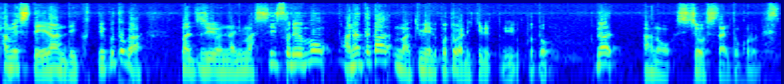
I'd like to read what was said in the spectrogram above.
試して選んでいくっていうことがまあ重要になりますし、それをあなたがまあ決めることができるということがあの主張したいところです。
